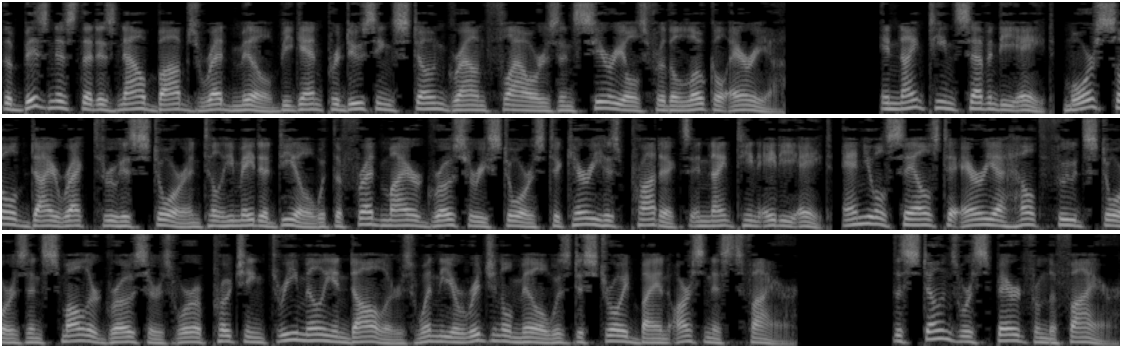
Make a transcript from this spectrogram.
The business that is now Bob's Red Mill began producing stone ground flours and cereals for the local area. In 1978, Moore sold direct through his store until he made a deal with the Fred Meyer grocery stores to carry his products in 1988. Annual sales to area health food stores and smaller grocers were approaching $3 million when the original mill was destroyed by an arsonist's fire. The stones were spared from the fire.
